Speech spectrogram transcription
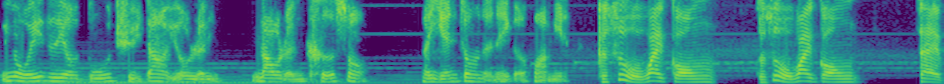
因为我一直有读取到有人。老人咳嗽很严重的那个画面。可是我外公，可是我外公在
